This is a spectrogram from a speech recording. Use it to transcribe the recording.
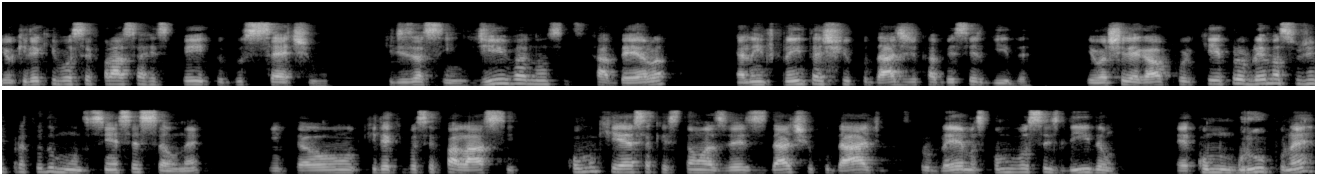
E eu queria que você falasse a respeito do sétimo, que diz assim: diva não se descabela, ela enfrenta as dificuldades de cabeça erguida. Eu achei legal porque problemas surgem para todo mundo, sem exceção, né? Então, eu queria que você falasse como que é essa questão, às vezes, da dificuldade, dos problemas, como vocês lidam é, como um grupo, né?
